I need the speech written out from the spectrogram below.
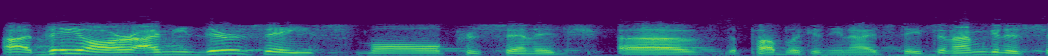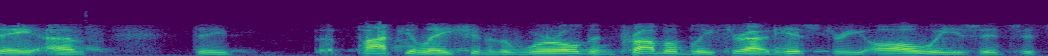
Uh, they are. I mean, there's a small percentage of the public in the United States, and I'm going to say of the population of the world, and probably throughout history, always it's, it's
